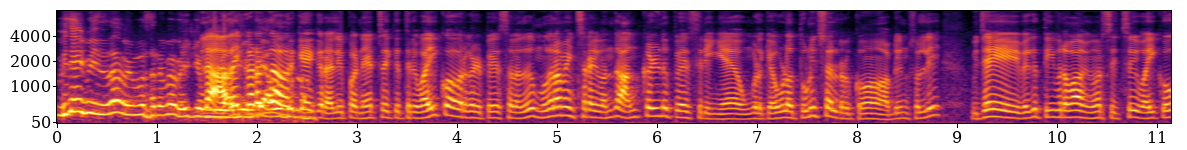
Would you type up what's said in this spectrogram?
விஜய் மீது தான் விமர்சனமே வைக்க முடியும். அதை கடந்து அவர்? கேட்கிறார் இப்ப நேற்றைக்கு திரு வைகோ அவர்கள் பேசுறது முதலமைச்சரை வந்து அங்கிள்னு பேசுறீங்க உங்களுக்கு எவ்வளவு துணிச்சல் இருக்கும் அப்படின்னு சொல்லி விஜய் வெகு தீவிரமா விமர்சிச்சு வைகோ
